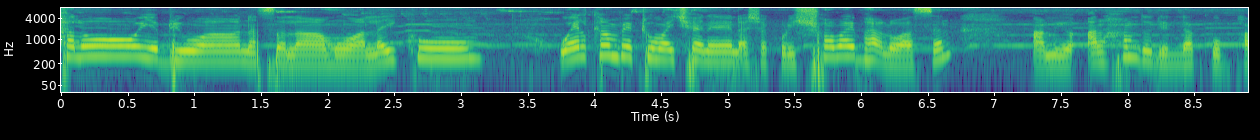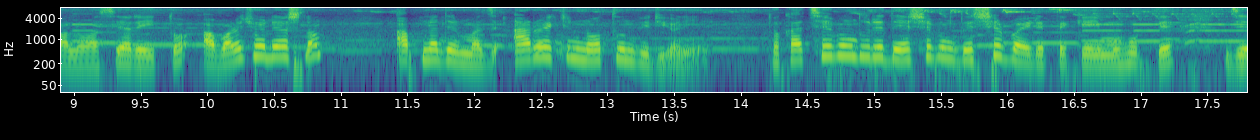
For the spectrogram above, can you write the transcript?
হ্যালো এভরিওয়ান আসসালামু আলাইকুম welcome back to my channel আশা করি সবাই ভালো আছেন। আমিও আলহামদুলিল্লাহ খুব ভালো আছি। আর এই তো আবারও চলে আসলাম আপনাদের মাঝে আরও একটি নতুন ভিডিও নিয়ে। তো কাছে এবং দূরে দেশ এবং দেশের বাইরে থেকে এই মুহূর্তে যে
